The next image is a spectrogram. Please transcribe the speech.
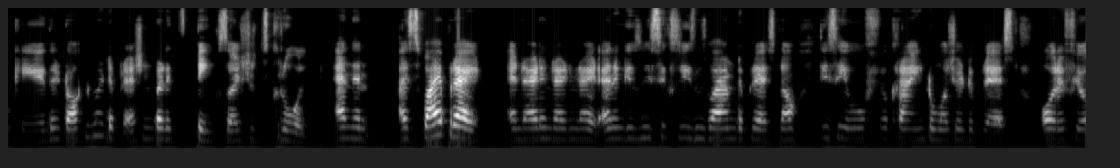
okay, they're talking about depression, but it's pink, so I should scroll. And then I swipe right and right and right and right, and it gives me six reasons why I'm depressed. Now they say, oh, if you're crying too much, you're depressed, or if you're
